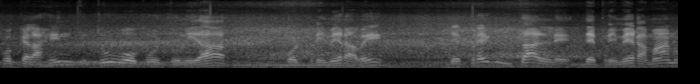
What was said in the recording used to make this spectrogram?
porque la gente tuvo oportunidad por primera vez de preguntarle de primera mano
